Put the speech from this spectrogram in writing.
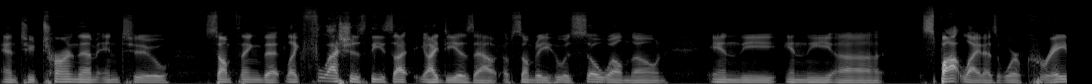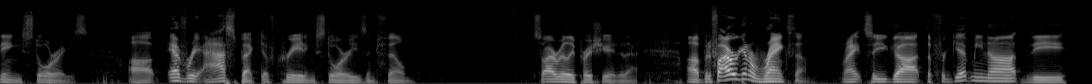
and to turn them into something that like fleshes these ideas out of somebody who is so well known in the in the uh, spotlight, as it were, of creating stories uh, every aspect of creating stories in film. So I really appreciated that. Uh, but if I were going to rank them, right? So you got the Forget Me Not, the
